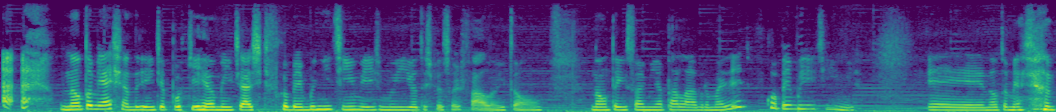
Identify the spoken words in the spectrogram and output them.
Não tô me achando, gente, é porque realmente acho que ficou bem bonitinho mesmo e outras pessoas falam, então não tem só a minha palavra, mas ele ficou bem bonitinho mesmo. É, não tô me achando.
